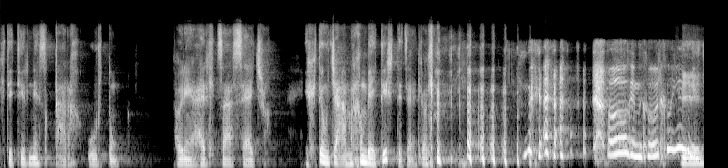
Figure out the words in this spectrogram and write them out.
Гэхдээ тэрнээс гарах үр дүн хоёрын харилцаа сайжрах. Эрэгтэй хүн чинь амархан байдаг шүү дээ зайлвал. Өө гин хөөрхөө юм гэж.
